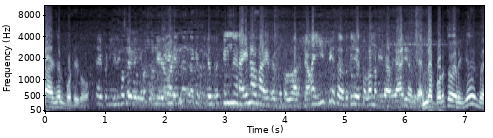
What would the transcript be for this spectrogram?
நாங்கள் போட்டிடுவோம். யாரு என்னை பொறுத்த வரைக்கும் இந்த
